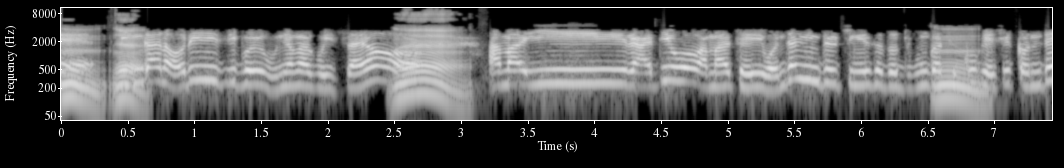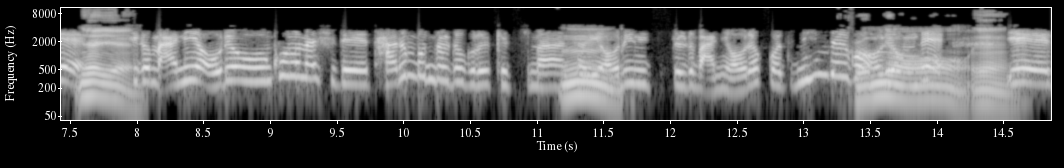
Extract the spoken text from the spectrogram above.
음, 예. 민간 어린이집을 운영하고 있어요. 네. 아마 이 라디오 아마 저희 원장님들 중에서도 누군가 음. 듣고 계실 건데 예, 예. 지금 많이 어려운 코로나 시대에 다른 분들도 그렇겠지만 저희 음. 어린이집들도 많이 어렵거든요. 힘들고 그럼요. 어려운데 예. 예,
